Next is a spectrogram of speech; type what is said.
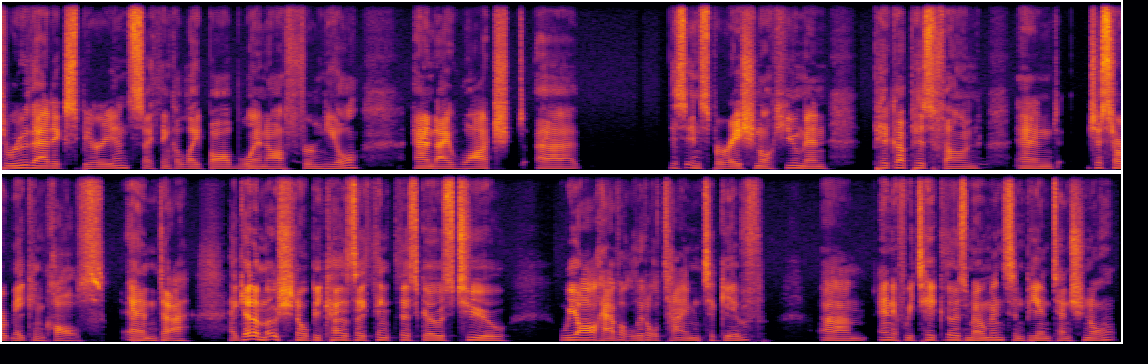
through that experience, I think a light bulb went off for Neil, and I watched uh, this inspirational human pick up his phone and just start making calls. And uh, I get emotional because I think this goes to we all have a little time to give. Um, and if we take those moments and be intentional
